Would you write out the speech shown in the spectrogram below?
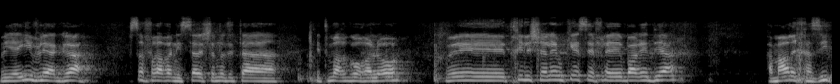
ויעיב לאגרה. בסוף רבא ניסה לשנות את, ה... את מר גורלו, והתחיל לשלם כסף לבר ידיעה. אמר לחזית,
